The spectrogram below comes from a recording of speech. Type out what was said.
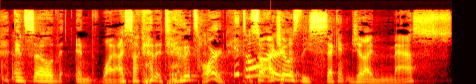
and so, and why I suck at it too. It's hard. It's hard. So I chose the second Jedi Master.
